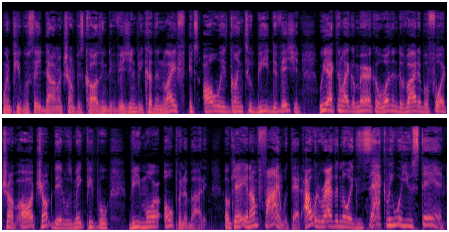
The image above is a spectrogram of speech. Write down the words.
when people say Donald Trump is causing division because in life it's always going to be division. We acting like America wasn't divided before Trump. All Trump did was make people be more open about it. Okay, and I'm fine with that. I would rather know exactly where you stand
